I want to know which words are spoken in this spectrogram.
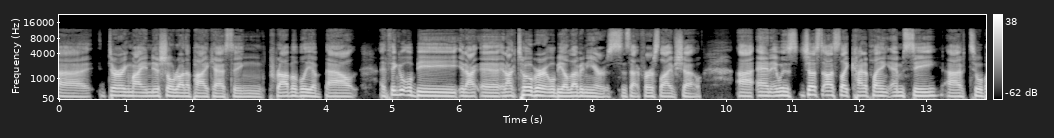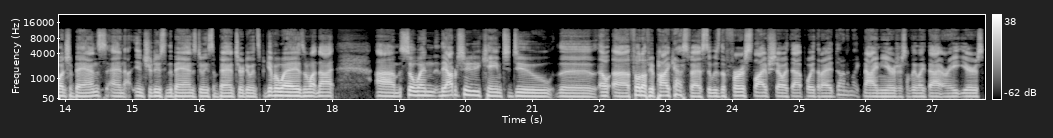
uh, during my initial run of podcasting, probably about I think it will be in uh, in October. It will be 11 years since that first live show, uh, and it was just us like kind of playing MC uh, to a bunch of bands and introducing the bands, doing some banter, doing some giveaways and whatnot. Um, so when the opportunity came to do the uh, Philadelphia Podcast Fest, it was the first live show at that point that I had done in like nine years or something like that, or eight years.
